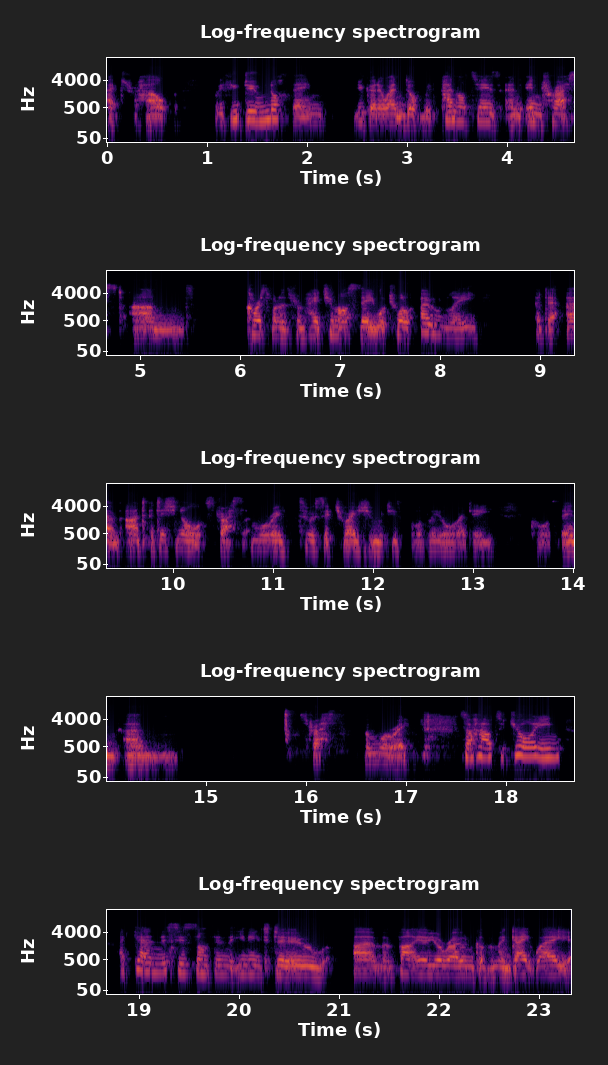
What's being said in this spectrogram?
extra help. But if you do nothing, you're going to end up with penalties and interest and correspondence from HMRC, which will only ad- um, add additional stress and worry to a situation which is probably already causing um, stress and worry. So, how to join? Again, this is something that you need to do um, via your own government gateway,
